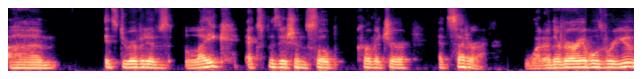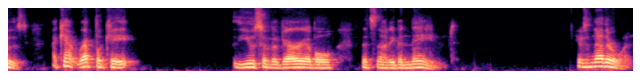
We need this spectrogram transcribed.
um, its derivatives like exposition, slope, curvature, etc. What other variables were used? I can't replicate the use of a variable that's not even named. Here's another one.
